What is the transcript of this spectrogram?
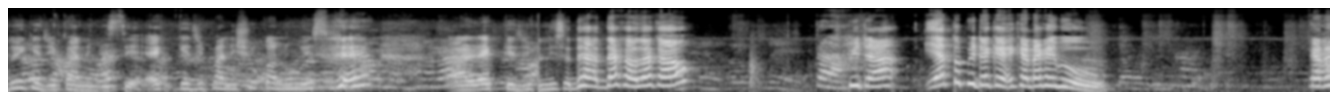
দুই কেজি পানি দিছে। এক কেজি পানি শুকানো হয়েছে আর এক কেজি পানি দেখাও দেখাও। পিঠা এত পিঠা কেটা খাইব? কেটা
